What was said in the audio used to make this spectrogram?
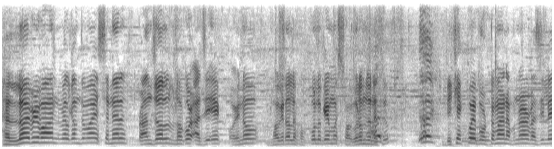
Hello' everyone welcome to my channel Pranjal ভ্লগৰ আজি এক অন্য ভ্লগ এটালৈ সকলোকে মই স্বাগতম জনাইছোঁ। বিশেষকৈ বৰ্তমান আপোনাৰ বাজিলে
